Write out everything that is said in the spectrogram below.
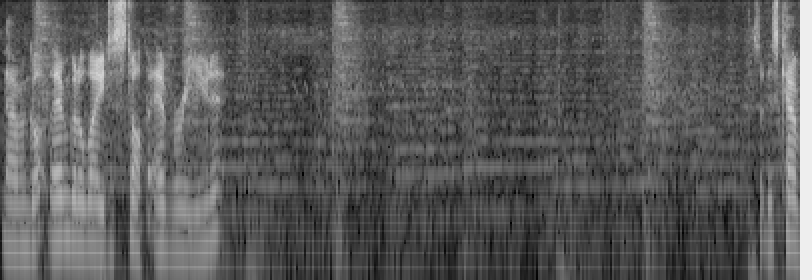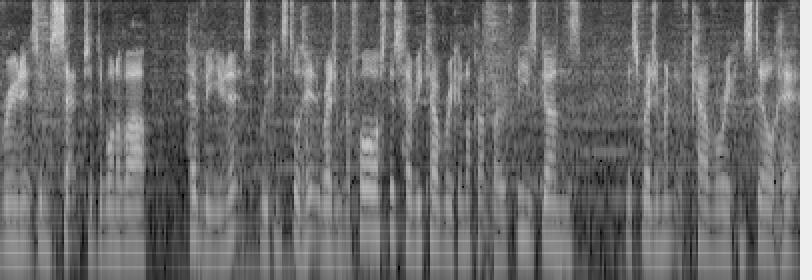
they haven't got. They haven't got a way to stop every unit. So this cavalry unit's intercepted to one of our heavy units, but we can still hit a regiment of horse. This heavy cavalry can knock out both these guns. This regiment of cavalry can still hit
